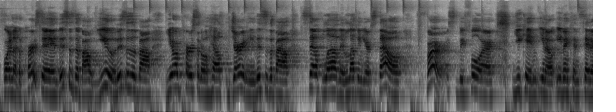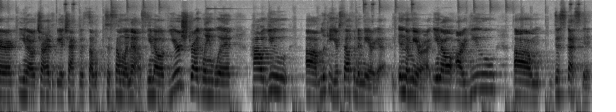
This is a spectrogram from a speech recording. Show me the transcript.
for another person. This is about you. This is about your personal health journey. This is about self love and loving yourself first before you can, you know, even consider, you know, trying to be attractive to, some, to someone else. You know, if you're struggling with how you um, look at yourself in the mirror, in the mirror, you know, are you um, disgusted?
